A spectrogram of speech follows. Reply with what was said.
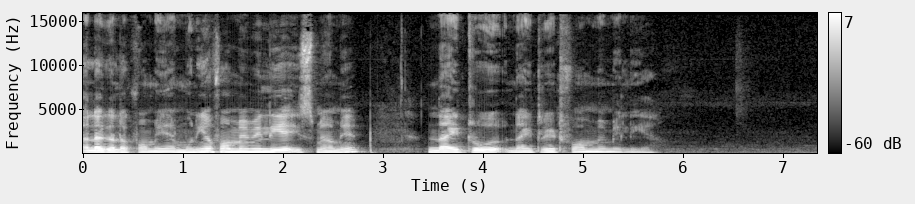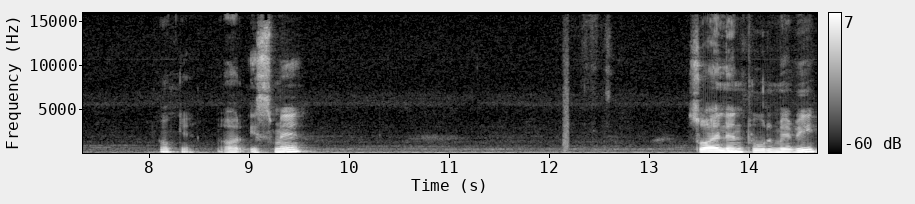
अलग अलग फॉर्म में एमोनिया फॉर्म में मिली है, इसमें हमें नाइट्रो नाइट्रेट फॉर्म में मिली है। ओके और इसमें सॉयल एंड पूल में भी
